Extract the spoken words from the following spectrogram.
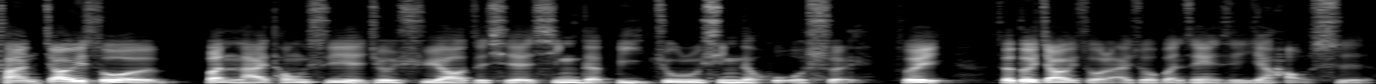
反正交易所本来同时也就需要这些新的币注入新的活水，所以这对交易所来说本身也是一件好事。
